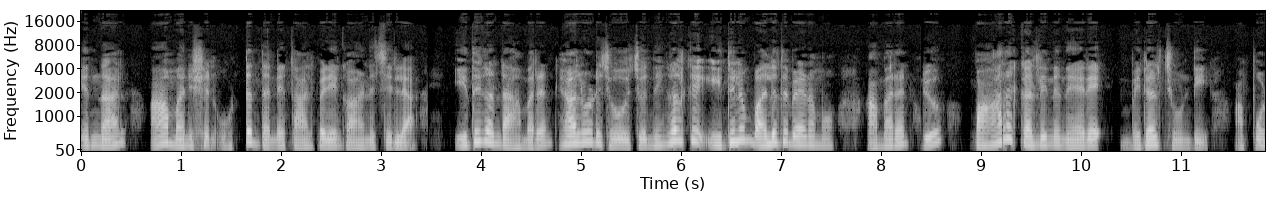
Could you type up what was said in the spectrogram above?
എന്നാൽ ആ മനുഷ്യൻ ഒട്ടും തന്നെ താല്പര്യം കാണിച്ചില്ല. ഇത് കണ്ട അമരൻ അയാളോട് ചോദിച്ചു നിങ്ങൾക്ക് ഇതിലും വലുത് വേണമോ? അമരൻ ഒരു പാറക്കല്ലിന് നേരെ വിരൽ ചൂണ്ടി അപ്പോൾ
